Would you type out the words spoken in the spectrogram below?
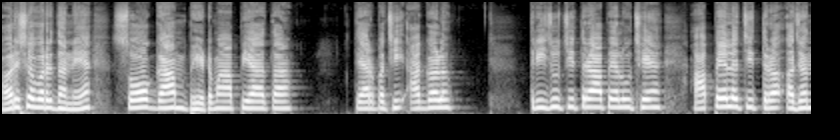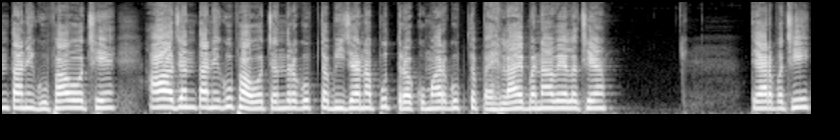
હર્ષવર્ધને સો ગામ ભેટમાં આપ્યા હતા. ત્યાર પછી આગળ ત્રીજું ચિત્ર આપેલું છે. આપેલ ચિત્ર અજંતાની ગુફાઓ છે. આ અજંતાની ગુફાઓ ચંદ્રગુપ્ત બીજાના પુત્ર કુમારગુપ્ત પહેલાએ બનાવેલ છે. ત્યાર પછી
